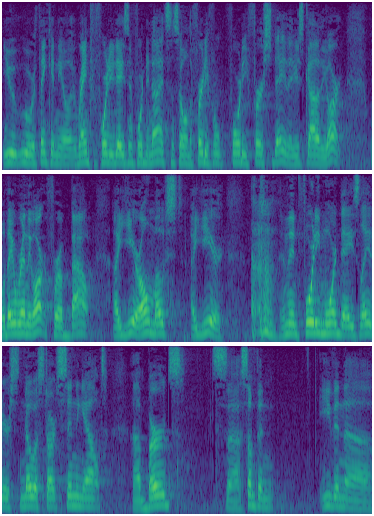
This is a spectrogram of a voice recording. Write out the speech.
you were thinking, you know, it rained for 40 days and 40 nights, and so on the 30, 41st day, they just got out of the ark. Well, they were in the ark for about a year, almost a year. and then 40 more days later, Noah starts sending out uh, birds. It's uh, something even uh,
